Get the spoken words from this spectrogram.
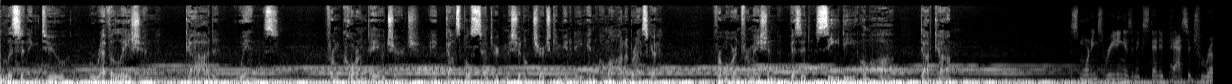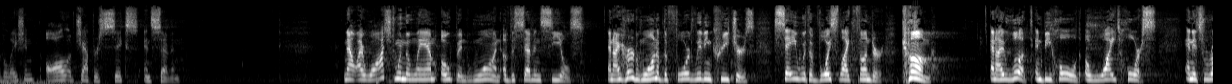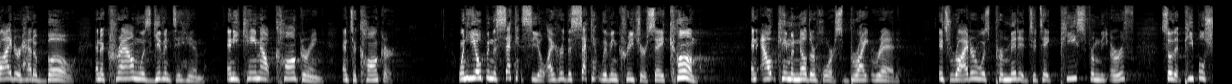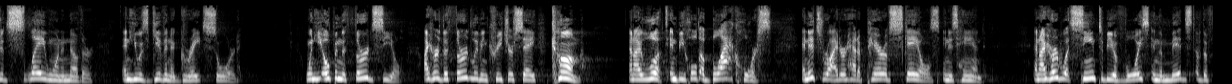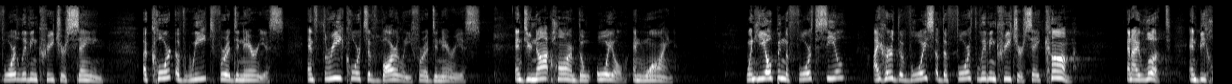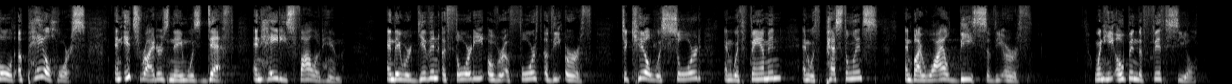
You're listening to Revelation God Wins from Coram Deo Church, a gospel centered missional church community in Omaha, Nebraska. For more information, visit cdomaha.com. This morning's reading is an extended passage from Revelation, all of chapters 6 and 7. Now I watched when the Lamb opened one of the seven seals, and I heard one of the four living creatures say with a voice like thunder, Come! And I looked, and behold, a white horse, and its rider had a bow, and a crown was given to him, and he came out conquering and to conquer. When he opened the second seal, I heard the second living creature say, Come! And out came another horse, bright red. Its rider was permitted to take peace from the earth so that people should slay one another, and he was given a great sword. When he opened the third seal, I heard the third living creature say, Come! And I looked, and behold, a black horse, and its rider had a pair of scales in his hand. And I heard what seemed to be a voice in the midst of the four living creatures saying, A quart of wheat for a denarius, and three quarts of barley for a denarius, and do not harm the oil and wine. When he opened the fourth seal, I heard the voice of the fourth living creature say, Come! And I looked, and behold, a pale horse, and its rider's name was Death, and Hades followed him. And they were given authority over a fourth of the earth to kill with sword, and with famine, and with pestilence, and by wild beasts of the earth. When he opened the fifth seal,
